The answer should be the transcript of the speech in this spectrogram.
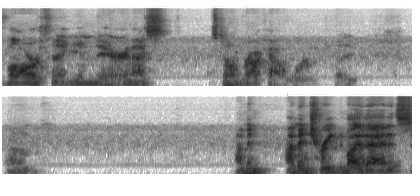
var thing in there, and I, I still don't grok how it worked, but um, I'm in, I'm intrigued by that. It's,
